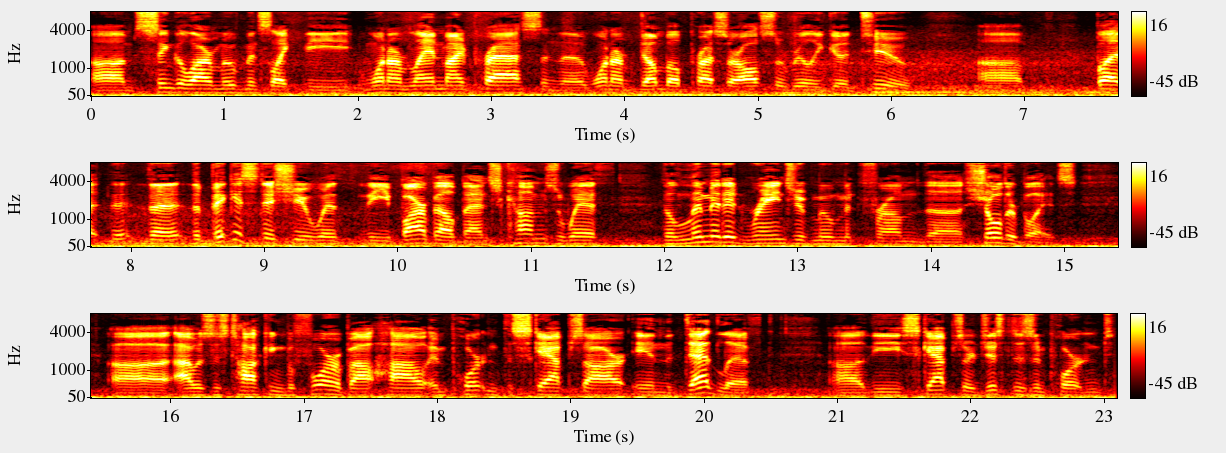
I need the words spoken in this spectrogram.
Um, single arm movements like the one arm landmine press and the one arm dumbbell press are also really good too. Um, but the, the, the biggest issue with the barbell bench comes with the limited range of movement from the shoulder blades. Uh, I was just talking before about how important the scaps are in the deadlift. Uh, the scaps are just as important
